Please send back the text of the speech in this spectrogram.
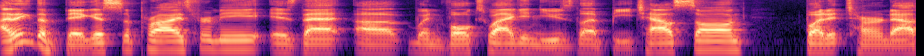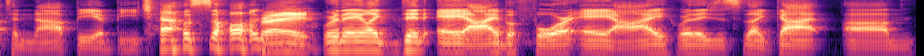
I think the biggest surprise for me is that uh, when Volkswagen used the Beach House song, but it turned out to not be a beach house song. Right. Where they like did AI before AI, where they just like got um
